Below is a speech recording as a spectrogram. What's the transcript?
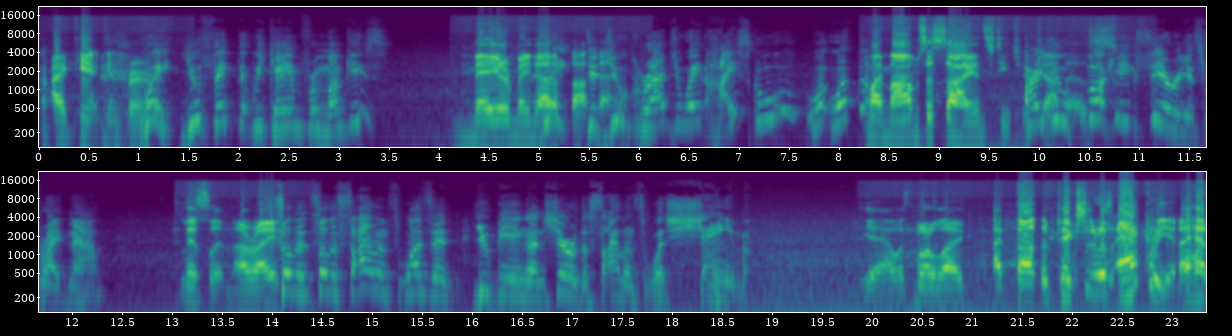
I can't confirm. Wait, you think that we came from monkeys? May or may not have thought did that. Did you graduate high school? What? What the? My mom's a science teacher. Are Chavez. you fucking serious right now? Listen, all right. So the so the silence wasn't you being unsure. The silence was shame. yeah, it was more like I thought the picture was accurate. I had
